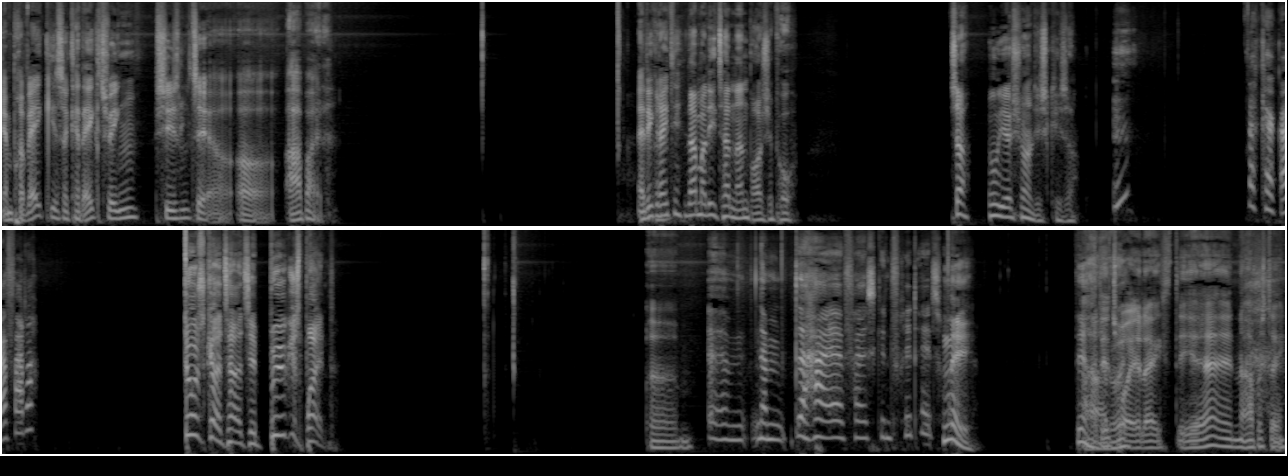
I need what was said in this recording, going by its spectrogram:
Jamen, privatkisser kan da ikke tvinge Sissel til at, at arbejde. Er det ikke rigtigt? Lad mig lige tage en anden brosje på. Så, nu er jeg journalistkisser. Hvad kan jeg gøre for dig? Du skal tage til byggesprint. Øhm, Øhm, jamen, der har jeg faktisk en fridag, tror jeg. Nej. Det har det du tror ikke. jeg heller ikke. Det er en arbejdsdag.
